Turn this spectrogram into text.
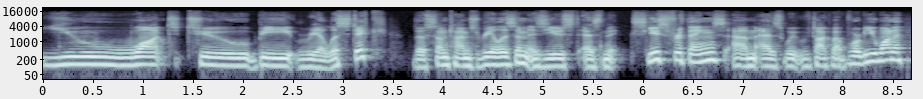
you want to be realistic, though sometimes realism is used as an excuse for things, um, as we, we've talked about before. But you want to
